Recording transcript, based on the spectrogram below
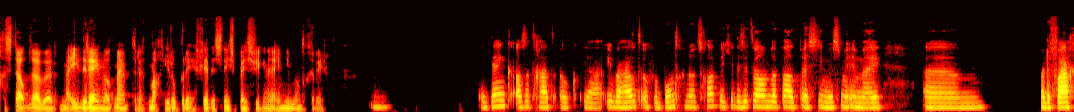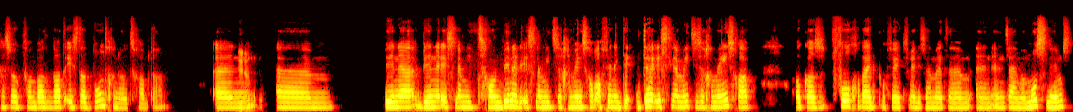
gesteld we hebben. Maar iedereen wat mij betreft mag hierop reageren. Het is niet specifiek naar één iemand gericht. Mm. Ik denk als het gaat ook ja, überhaupt over bondgenootschap. Weet je, er zit wel een bepaald pessimisme in mij. Um, maar de vraag is ook van wat, wat is dat bondgenootschap dan? En ja. um, binnen, binnen, islamit, gewoon binnen de islamitische gemeenschap, al vind ik de, de islamitische gemeenschap, ook als volgen wij de profeet vrede zijn met hem en, en zijn we moslims,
